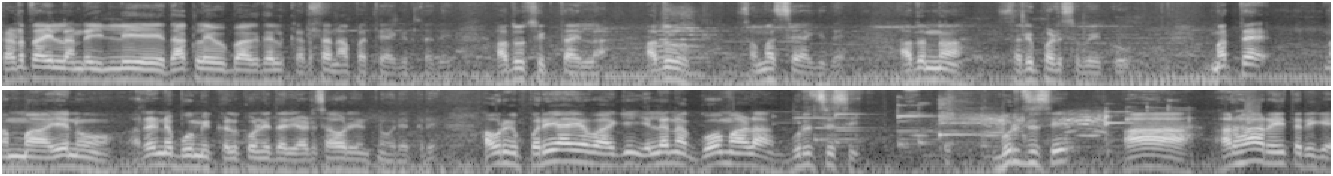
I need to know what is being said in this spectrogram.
ಕಡತ ಇಲ್ಲ ಅಂದರೆ ಇಲ್ಲಿ ದಾಖಲೆ ವಿಭಾಗದಲ್ಲಿ ಕಡತ ನಾಪತ್ತೆ ಆಗಿರ್ತದೆ. ಅದು ಸಿಗ್ತಾ ಇಲ್ಲ. ಅದು ಸಮಸ್ಯೆ ಆಗಿದೆ. ಅದನ್ನು ಸರಿಪಡಿಸಬೇಕು. ಮತ್ತು ನಮ್ಮ ಏನು ಅರಣ್ಯ ಭೂಮಿ ಕಳ್ಕೊಂಡಿದ್ದಾರೆ ಎರಡು ಸಾವಿರದ ಎಂಟುನೂರು ಎಕರೆ. ಅವ್ರಿಗೆ ಪರ್ಯಾಯವಾಗಿ ಎಲ್ಲನ ಗೋಮಾಳ ಗುರುತಿಸಿ. ಗುರುತಿಸಿ ಆ ಅರ್ಹ ರೈತರಿಗೆ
